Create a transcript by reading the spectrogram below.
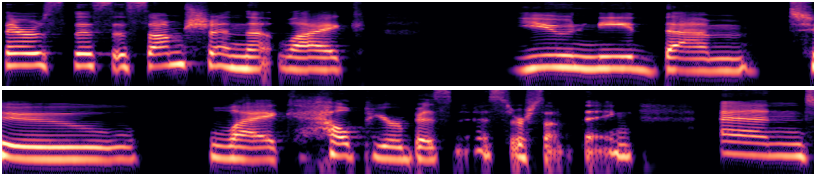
There's this assumption that like you need them to like help your business or something. And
